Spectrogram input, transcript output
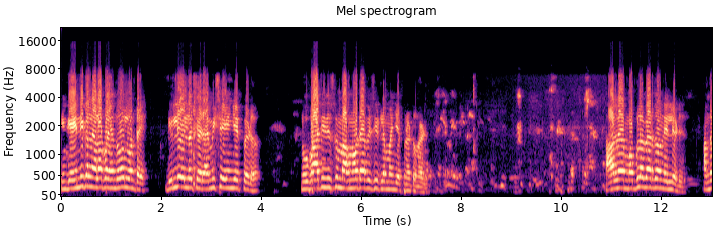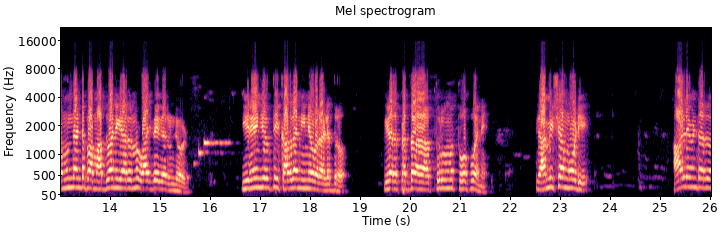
ఇంకా ఎన్నికలు నెల పదిహేను రోజులు ఉంటాయి. ఢిల్లీ వెళ్ళి వచ్చాడు అమిత్ షా ఏం చెప్పాడు? నువ్వు బాధ్యత తీసుకుని మాకు నూట యాభై సీట్లు ఇమ్మని చెప్పినట్టున్నాడు. వాళ్ళ మబ్బులో పెడదామని వెళ్ళాడు. అంత ముందంటే పాపం అద్వానీ గారు వాజ్పేయి గారు ఉండేవాడు. ఈయన ఏం చెబితే ఈ కథలన్నీ వినేవారు వాళ్ళిద్దరూ. వీళ్ళ పెద్ద తురుము తోపు అని. ఇక అమిత్ షా మోడీ వాళ్ళు ఏమింటారు?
